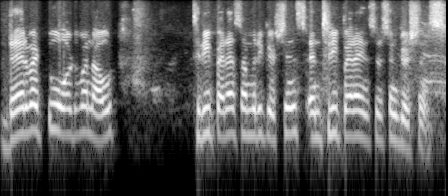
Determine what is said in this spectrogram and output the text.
There were two odd one out, three para summary questions and three para insertion questions.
